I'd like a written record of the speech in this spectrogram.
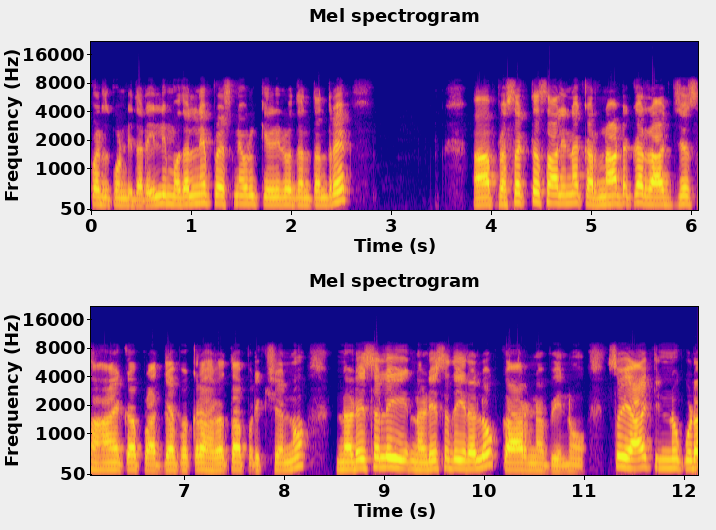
ಪಡೆದುಕೊಂಡಿದ್ದಾರೆ. ಇಲ್ಲಿ ಮೊದಲನೇ ಪ್ರಶ್ನೆ ಅವರು ಕೇಳಿರೋದಂತಂದ್ರೆ ಪ್ರಸಕ್ತ ಸಾಲಿನ ಕರ್ನಾಟಕ ರಾಜ್ಯ ಸಹಾಯಕ ಪ್ರಾಧ್ಯಾಪಕರ ಅರ್ಹತಾ ಪರೀಕ್ಷೆಯನ್ನು ನಡೆಸಲೇ, ನಡೆಸದೇ ಇರಲು ಕಾರಣವೇನು? ಸೊ ಯಾಕೆ ಇನ್ನೂ ಕೂಡ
